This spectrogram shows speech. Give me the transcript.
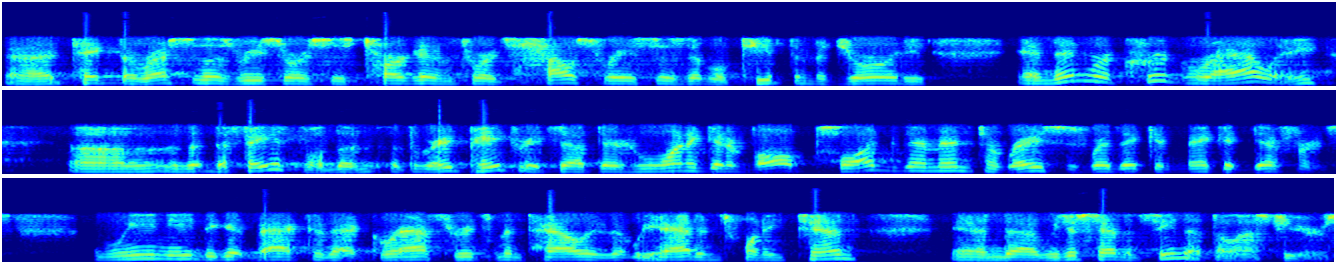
uh, take the rest of those resources, target them towards House races that will keep the majority, and then recruit and rally uh, the, the faithful, the, the great patriots out there who want to get involved, plug them into races where they can make a difference. We need to get back to that grassroots mentality that we had in 2010, and uh, we just haven't seen that the last few years.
